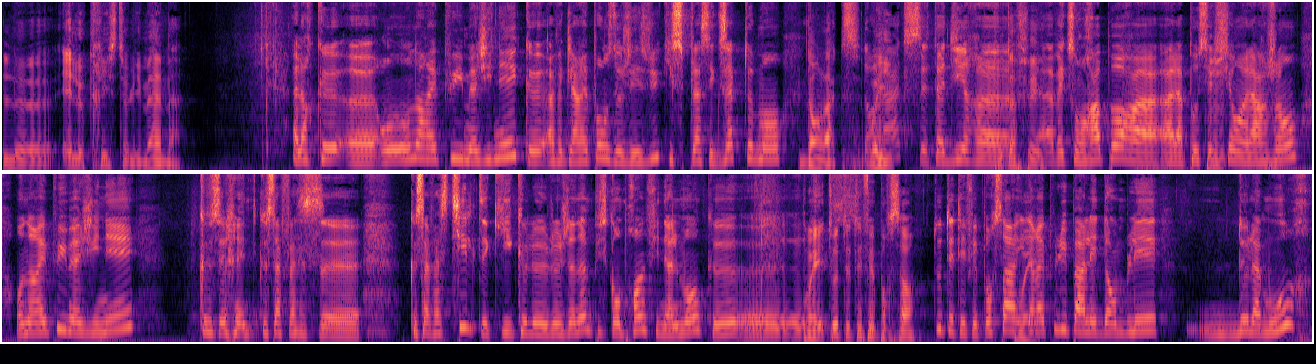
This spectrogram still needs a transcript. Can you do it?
le, et le Christ lui-même. Alors que euh, on, on, aurait pu imaginer qu'avec la réponse de Jésus qui se place exactement dans l'axe, dans oui. l'axe, c'est-à-dire euh, avec son rapport à, à la possession, mm. à l'argent, on aurait pu imaginer que, que ça fasse euh, que ça fasse tilt et qui, que le, le, jeune homme puisse comprendre finalement que euh, oui tout était fait pour ça tout était fait pour ça oui. il aurait pu lui parler d'emblée de l'amour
